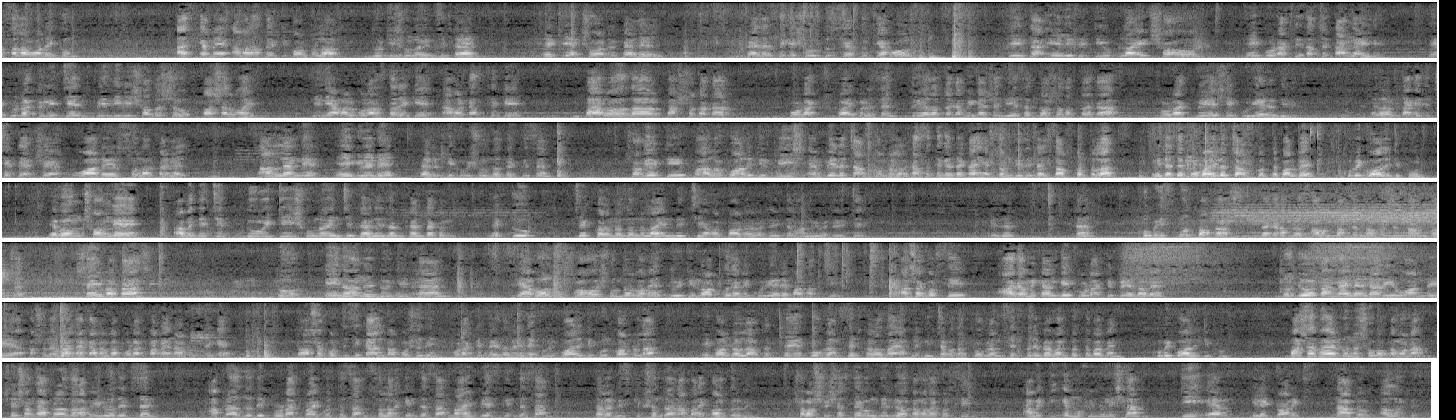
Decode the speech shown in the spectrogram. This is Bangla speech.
আসসালামু আলাইকুম। আজকে আমি আমার হাতে একটি কন্ট্রোলার দুটি ষোলো ইঞ্চি ফ্যান একটি একশো ওয়াটের প্যানেল প্যানেল থেকে সত্তর ছিয়াত্তর কেবল তিনটা এলইডি টিউব লাইট সহ এই প্রোডাক্টটি যাচ্ছে টাঙ্গাইলে। এই প্রোডাক্টটি নিচ্ছেন বিজিবি সদস্য বাসার ভাই। তিনি আমার উপর আস্থা রেখে আমার কাছ থেকে বারো হাজার পাঁচশো টাকার প্রোডাক্ট ক্রয় করেছেন। দুই হাজার টাকা বিকাশে দিয়েছেন, দশ হাজার টাকা প্রোডাক্ট পেয়ে সে কুরিয়ারে দিবে আমি তাকে দিচ্ছি একটা একশো ওয়ার্ডের সোলার প্যানেল সানল্যান্ডের এ গ্রেডের প্যানেলটি খুবই সুন্দর দেখতেছেন। সঙ্গে একটি ভালো কোয়ালিটির বিশ অ্যাম্পিয়ারের চার্জ কন্ট্রোলার কাছে থেকে দেখায় একদম ডিজিটাল চার্জ কন্ট্রোলার এটাতে মোবাইলও চার্জ করতে পারবে, খুবই কোয়ালিটিফুল এবং সঙ্গে আমি দিচ্ছি দুইটি ষোলো ইঞ্চি ফ্যান এই যে আমি ফ্যানটা এখন একটু চেক করানোর জন্য লাইন দিচ্ছি আমার পাউডার ব্যাটারিতে ভাঙড়ি ব্যাটারিতে এই যে ফ্যান খুবই স্মুথ বাতাস। দেখেন আপনারা সাউন্ড পাচ্ছেন, বাতাসের সাউন্ড পাচ্ছেন। সেই বাতাস। তো এই ধরনের দুইটি ফ্যান কেবল সহ সুন্দরভাবে দুইটি লট করে আমি কুরিয়ারে পাঠাচ্ছি। আশা করছি আগামীকালকেই প্রোডাক্টটি পেয়ে যাবে। যদিও টাঙ্গাইলের গাড়ি ওয়ান ডে আসলে যায় না, কারণ আমরা প্রোডাক্ট পাঠাই নাটোর থেকে। তো আশা করতেছি কাল বা পরশু দিন প্রোডাক্টটি পেয়ে যাবেন। এটা খুবই কোয়ালিটিফুল কন্ট্রোলার এই কন্ট্রোলারটাতে প্রোগ্রাম সেট করা যায়। আপনি ইচ্ছা মতন প্রোগ্রাম সেট করে ব্যবহার করতে পারবেন। খুবই কোয়ালিটিফুল বাসার ভাইয়ের জন্য শুভকামনা। সেই সঙ্গে আপনারা যারা ভিডিও দেখছেন আপনারা যদি প্রোডাক্ট ক্রয় করতে চান সোলার কিনতে চান বা আইপিএস কিনতে চান, তাহলে ডিসক্রিপশন দেওয়া নাম্বারে কল করবেন সবার সুস্বাস্থ্য এবং দীর্ঘ কামনা করছি। আমি T M Mufidul Islam, T M electronics Natore. আল্লাহ হাফেজ।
